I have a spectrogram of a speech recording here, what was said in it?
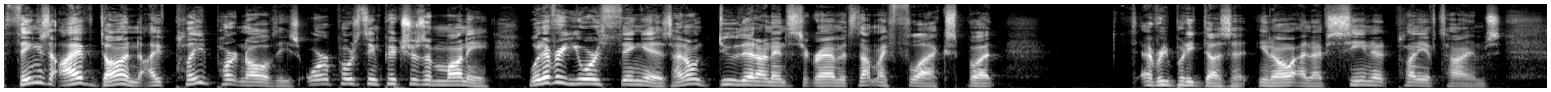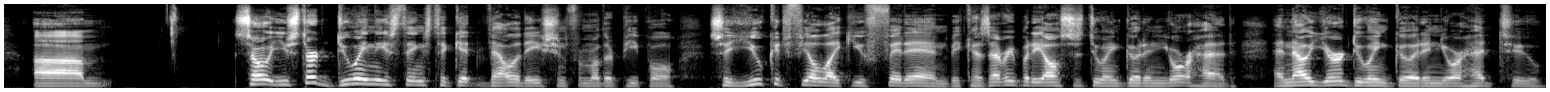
Things I've done, I've played part in all of these, or posting pictures of money, whatever your thing is. I don't do that on Instagram. It's not my flex, but everybody does it, you know, and I've seen it plenty of times. Um, so you start doing these things to get validation from other people so you could feel like you fit in because everybody else is doing good in your head and now you're doing good in your head too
